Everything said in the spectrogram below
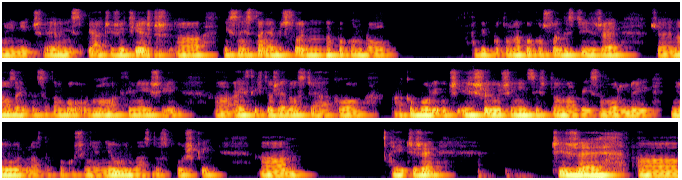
oni nič, oni spia. Čiže tiež uh, nech sa nestane, aby človek napokon bol aby potom napokon človek zistí, že, že naozaj ten sa tam bol mnoho aktivnejší a aj v týchto žiadostiach, ako, ako boli Ježišovi učeníci v tom, aby sa modlili neúd do pokušenia, neúd do skúšky. Um, čiže, čiže, uh,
